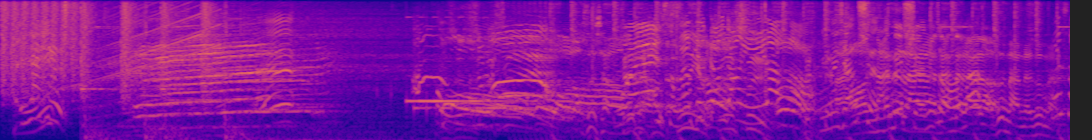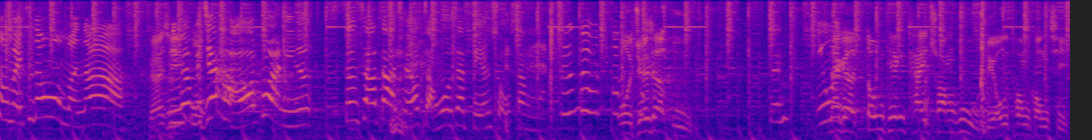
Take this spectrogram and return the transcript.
哎，是不是？老师抢，为什么跟刚刚一样？你们想选的选走了吗？是男的，是男的。为什么每次都我们呢？没关系，你们比较好啊，不然你的。生杀大权要掌握在别人手上吗？我觉得五，因为那个冬天开窗户流通空气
